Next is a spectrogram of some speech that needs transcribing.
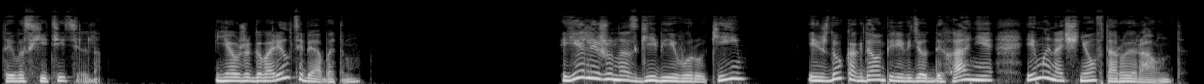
Ты восхитительна. Я уже говорил тебе об этом? Я лежу на сгибе его руки и жду, когда он переведет дыхание, и мы начнем второй раунд.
